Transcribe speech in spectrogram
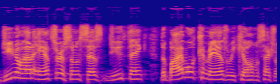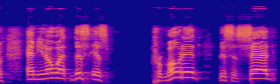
Do you know how to answer if someone says, "Do you think the Bible commands we kill homosexuals?" And you know what? This is promoted. This is said.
